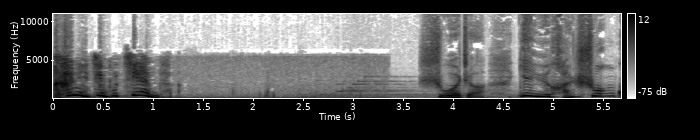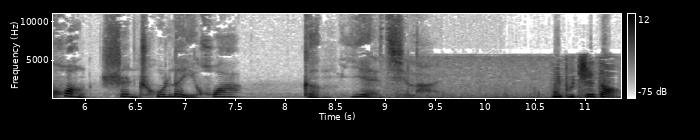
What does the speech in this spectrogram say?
可你竟不见她！说着，叶玉涵双眶渗出泪花，哽咽起来。你不知道，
